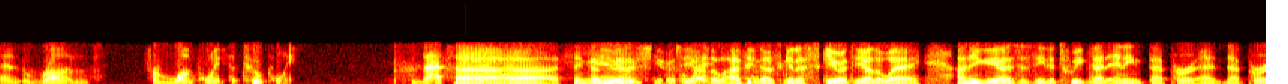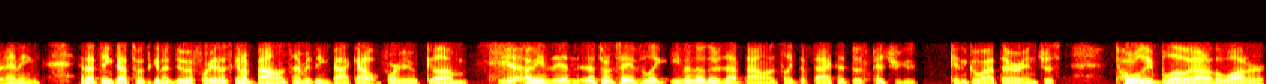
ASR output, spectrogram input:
and runs from one point to two point. That's uh, I think that's going to skew it the other. I think that's going to skew it the other way. I think you guys just need to tweak that inning, that per that per inning, and I think that's what's going to do it for you. That's going to balance everything back out for you. Um, yeah. I mean, that's what I'm saying. So like, even though there's that balance, like the fact that those pitchers can go out there and just totally blow it out of the water.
